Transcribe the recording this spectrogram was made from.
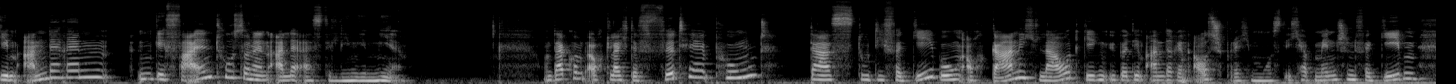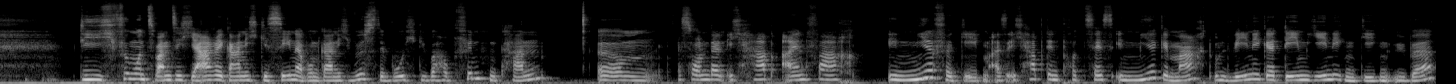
dem anderen einen Gefallen tue, sondern in allererster Linie mir. Und da kommt auch gleich der vierte Punkt, dass du die Vergebung auch gar nicht laut gegenüber dem anderen aussprechen musst. Ich habe Menschen vergeben, die ich 25 Jahre gar nicht gesehen habe und gar nicht wüsste, wo ich die überhaupt finden kann ähm, sondern ich habe einfach in mir vergeben. Also ich habe den Prozess in mir gemacht und weniger demjenigen gegenüber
